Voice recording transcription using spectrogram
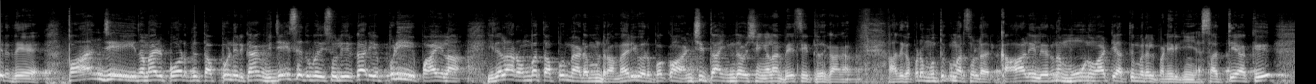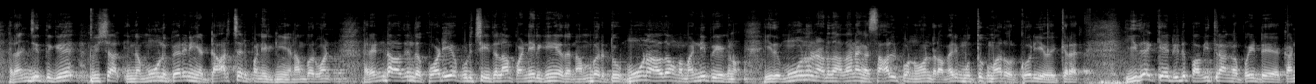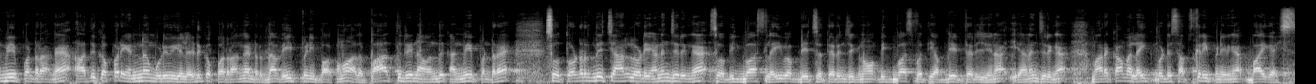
பாயிருது பாஞ்சு இந்த மாதிரி போறது தப்புன்னு இருக்காங்க. விஜய் சேதுபதி சொல்லியிருக்காரு எப்படி பாயலாம்? இதெல்லாம் ரொம்ப தப்பு மேடம்ன்ற மாதிரி ஒரு பக்கம் அன்சிதா இந்த விஷயங்கள்லாம் பேசிட்டு இருக்காங்க. அதுக்கப்புறம் முத்துக்குமார் சொல்றாரு காலையில இருந்து மூணு வாட்டி அத்துமீறல் பண்ணியிருக்கீங்க. சத்யாக்கு ரஞ்சித்துக்கு விஷால் இந்த மூணு பேரை நீங்க டார்ச்சர் பண்ணியிருக்கீங்க நம்பர் ஒன் ரெண்டாவது இந்த கொடையை பிடிச்சி இதெல்லாம் பண்ணியிருக்கீங்க இதை நம்பர் டூ மூணாவது அவங்க மன்னிப்பு கேட்கணும். இது மூணு நடந்தால் தான் நாங்கள் சால்வ் பண்ணுவோன்ற மாதிரி முத்துக்குமார் ஒரு கோரியை வைக்கிறார். இதை கேட்டுட்டு பவித்ராங்க போயிட்டு கன்வே பண்றாங்க. அதுக்கப்புறம் என்ன முடிவுகள் எடுக்கப்படுறாங்கன்றது தான் வெயிட் பண்ணி பார்க்கணும். அதை பார்த்துட்டு நான் வந்து கன்வே பண்ணுறேன் ஸோ தொடர்ந்து சேனலோட இணைஞ்சிருங்க. ஸோ பிக் பாஸ் லைவ் அப்டேட்ஸை தெரிஞ்சுக்கணும். பிக் பாஸ் பத்தி அப்டேட் தெரிஞ்சுக்கணும் இணைஞ்சிருங்க. மறக்காம லைக் போட்டு சப்ஸ்கிரைப் பண்ணிடுங்க. Bye guys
